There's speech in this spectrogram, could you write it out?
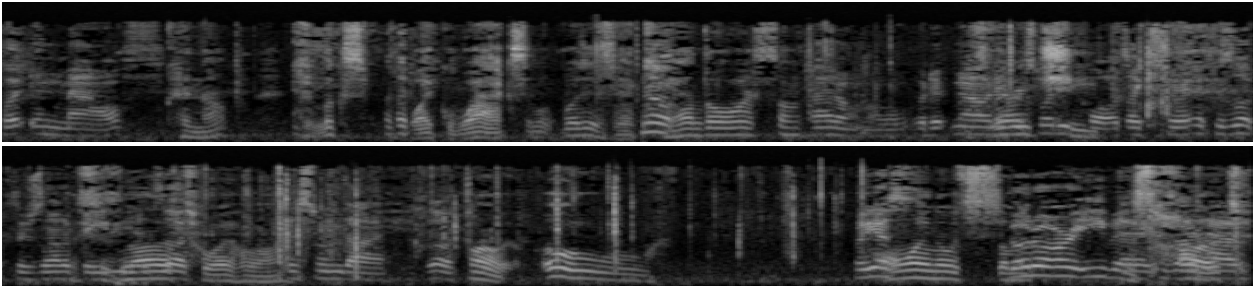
put in mouth. cannot. It looks like wax. What is it? No. Candle or something? I don't know what it. No, It's it very was what do you cheap. call it? It's like because look, there's not a This baby. is not a toy. Hold on. this one died. Look, Oh, oh. but yes, All I know is some. go to our eBay heart. I have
